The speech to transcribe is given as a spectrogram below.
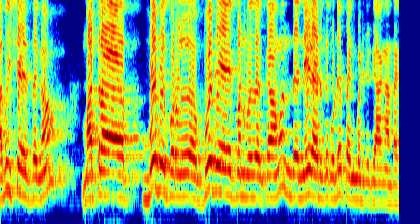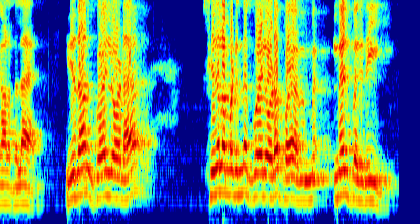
அபிஷேகத்துக்கும் மற்ற பூஜை பொருள் பூஜை பண்ணுவதற்காகவும் இந்த நீரை எடுத்துக்கொண்டே பயன்படுத்தியிருக்காங்க அந்த காலத்தில். இதுதான் கோயிலோட சிதலமடைந்த கோயிலோட ப- மே- மேல் பகுதி.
